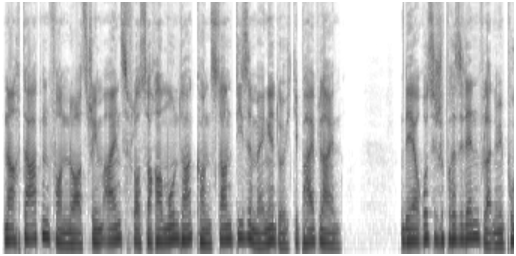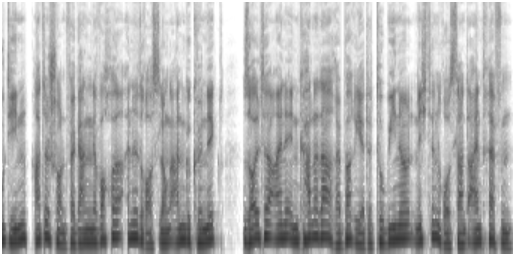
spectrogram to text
Nach Daten von Nord Stream 1 floss auch am Montag konstant diese Menge durch die Pipeline. Der russische Präsident Wladimir Putin hatte schon vergangene Woche eine Drosselung angekündigt, sollte eine in Kanada reparierte Turbine nicht in Russland eintreffen.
